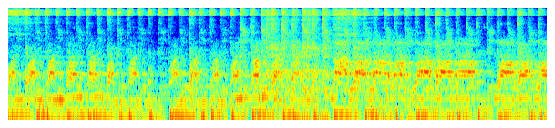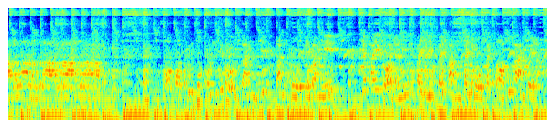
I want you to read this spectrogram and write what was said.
ปั่นปั่นปั่นปั่นปั่นปั่นปั่นปั่นปั่นปั่นปั่นปั่น 对了。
